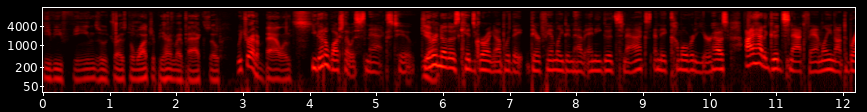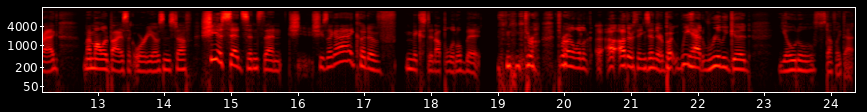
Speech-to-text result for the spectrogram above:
TV fiends who tries to watch it behind my back. So we try to balance. You got to watch that with snacks too. Do you Yeah. ever know those kids growing up where they their family didn't have any good snacks and they'd come over to your house? I had a good snack family, not to brag. My mom would buy us like Oreos and stuff. She has said since then she, she's like I could have mixed it up a little bit, throw, thrown a little uh, other things in there, but we had really good yodel stuff like that.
